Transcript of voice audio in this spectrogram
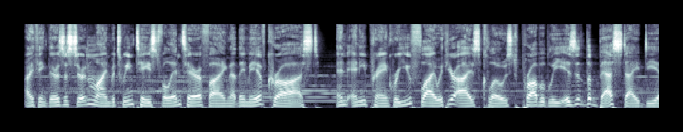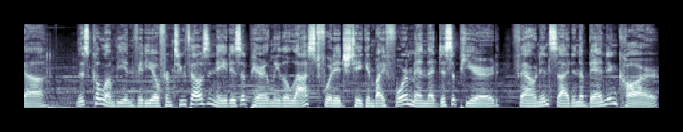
I think there's a certain line between tasteful and terrifying that they may have crossed. And any prank where you fly with your eyes closed probably isn't the best idea. This Colombian video from 2008 is apparently the last footage taken by four men that disappeared, found inside an abandoned car.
